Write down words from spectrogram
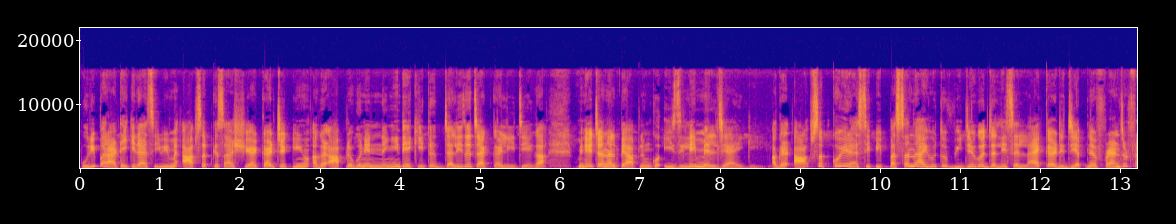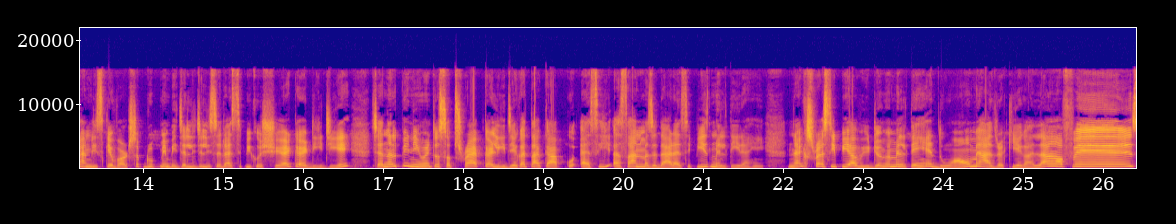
पूरी पराठे की रेसिपी मैं आप सबके साथ शेयर कर चुकी हूँ। अगर आप लोगों ने नहीं देखी तो जल्दी से चेक कर लीजिएगा। मेरे चैनल पे आप लोगों को इजीली मिल जाएगी। अगर आप सबको ये रेसिपी पसंद आई हो तो वीडियो को जल्दी से लाइक कर दीजिए। अपने फ्रेंड्स और फैमिलीज़ के व्हाट्सएप ग्रुप में भी जल्दी जल्दी से रेसिपी को शेयर कर दीजिए। चैनल पे नहीं हुए तो सब्सक्राइब कर लीजिएगा ताकि आपको ऐसी ही आसान, मज़ेदार रेसिपीज़ मिलती रहें। नेक्स्ट रेसिपी या वीडियो में मिलते हैं। दुआओं में आज रखिएगा। আল্লাহ হাফিজ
